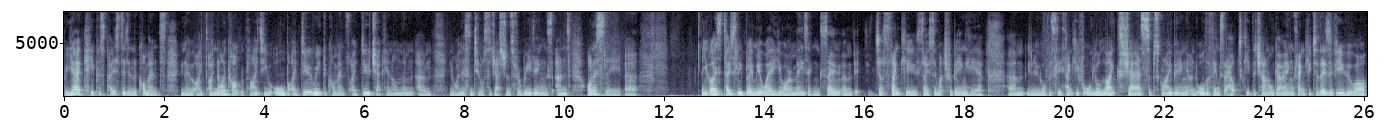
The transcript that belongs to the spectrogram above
But yeah, keep us posted in the comments. You know, I, I know I can't reply to you all, but I do read the comments, I do check in on them. Um, you know, I listen to your suggestions for readings, and honestly, uh, you guys totally blow me away. You are amazing. So um, it, just thank you so, so much for being here. Um, you know, obviously, thank you for all your likes, shares, subscribing, and all the things that help to keep the channel going. Thank you to those of you who are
